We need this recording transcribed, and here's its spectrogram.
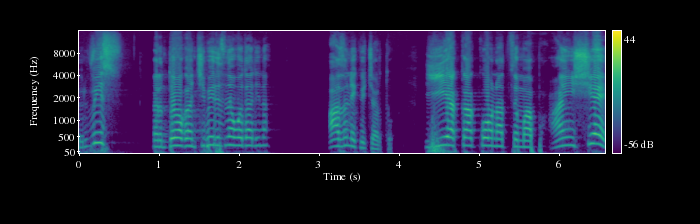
तर वीस. कारण दोघांची बेरीज नव्वद आली ना. अजून एक विचारतो. एका कोणाचं माप ऐंशी आहे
